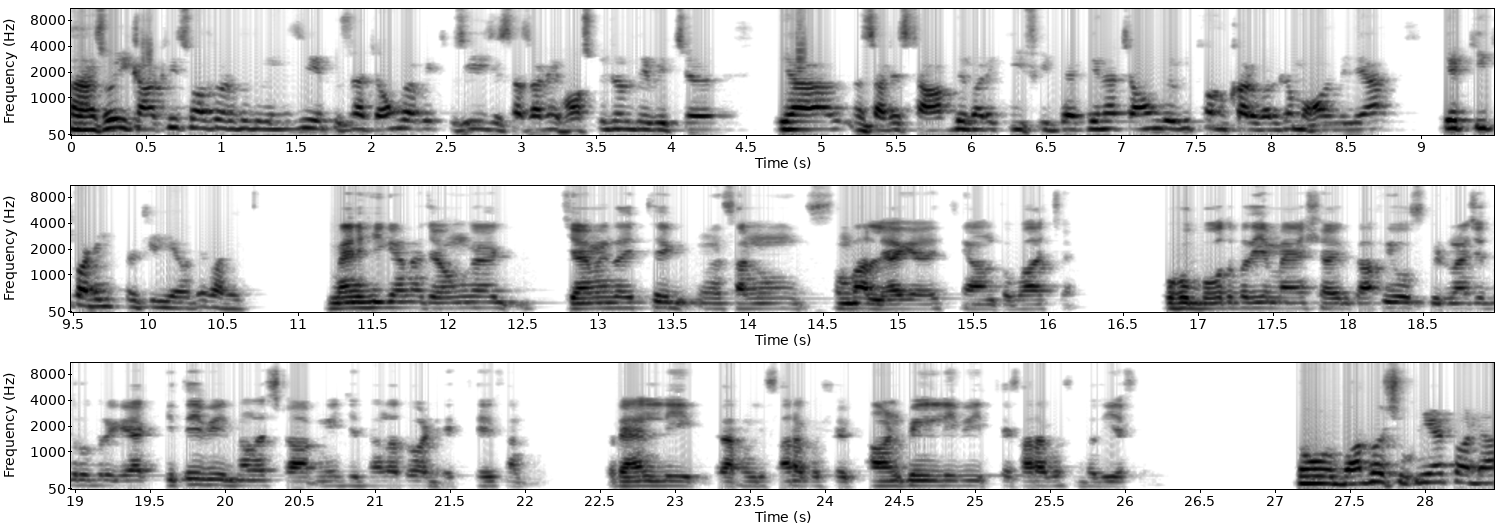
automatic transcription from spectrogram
ਹਾਂ ਸੋ ਇੱਕ ਆਖਰੀ ਸਵਾਲ ਤੁਹਾਡੇ ਤੋਂ ਦਵਿੰਦਰ ਜੀ ਇਹ ਪੁੱਛਣਾ ਚਾਹੂੰਗਾ ਵੀ ਤੁਸੀਂ ਜਿਸ ਤਰ੍ਹਾਂ ਸਾਡੇ ਹਸਪੀਟਲ ਦੇ ਵਿੱਚ ਜਾਂ ਸਾਡੇ ਸਟਾਫ ਦੇ ਬਾਰੇ ਕੀ ਫੀਡਬੈਕ ਦੇਣਾ ਚਾਹੋਗੇ ਵੀ ਤੁਹਾਨੂੰ ਘਰ ਵਰਗਾ ਮਾਹੌਲ ਮਿਲਿਆ ਜਾਂ ਕੀ ਤੁਹਾਡੀ ਪ੍ਰਕਿਰਿਆ ਉਹਦੇ ਬਾਰੇ? ਮੈਂ ਇਹੀ ਕਹਿਣਾ ਚਾਹੂੰਗਾ ਜਿਵੇਂ ਦਾ ਇੱਥੇ ਸਾਨੂੰ ਸੰਭਾਲਿਆ ਗਿਆ ਇੱਥੇ ਆਉਣ ਤੋਂ ਬਾਅਦ ਚ ਉਹ ਬਹੁਤ ਵਧੀਆ ਮੈਂ ਸ਼ਾਇਦ ਕਾਫੀ ਹਸਪੀਟਲਾਂ 'ਚ ਇਧਰ ਉਧਰ ਗਿਆ ਕਿਤੇ ਵੀ ਇਦਾਂ ਦਾ ਸਟਾਫ ਨਹੀਂ ਜਿੱਦਾਂ ਦਾ ਤੁਹਾਡੇ ਇੱਥੇ ਸਾਨੂੰ ਰਹਿਣ ਲਈ ਕਰਨ ਲਈ ਸਾਰਾ ਕੁਝ ਖਾਣ ਪੀਣ ਲਈ ਵੀ ਇੱਥੇ ਸਾਰਾ ਕੁਝ ਵਧੀਆ ਸੀ। ਤੋਂ ਬਹੁਤ ਬਹੁਤ ਸ਼ੁਕਰੀਆ ਤੁਹਾਡਾ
